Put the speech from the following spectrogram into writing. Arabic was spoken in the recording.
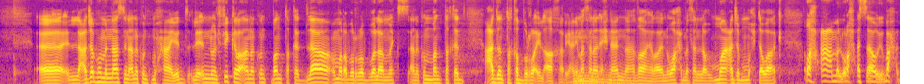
اللي عجبهم الناس إن أنا كنت محايد لأنه الفكرة أنا كنت بنتقد لا عمر أبو الرب ولا ميكس أنا كنت بنتقد عدم تقبل رأي الآخر. يعني مثلا إحنا عندنا ظاهرة إنه واحد مثلا لو ما عجبه محتواك راح أعمل وراح أساوي وبح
